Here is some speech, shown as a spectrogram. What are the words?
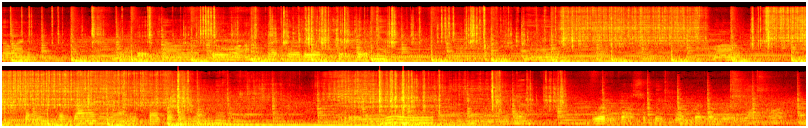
các bạn này để cho chú hỏa và thơ đường sửa chữa nha. vượt qua speed bump đây là dễ dàng thôi.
